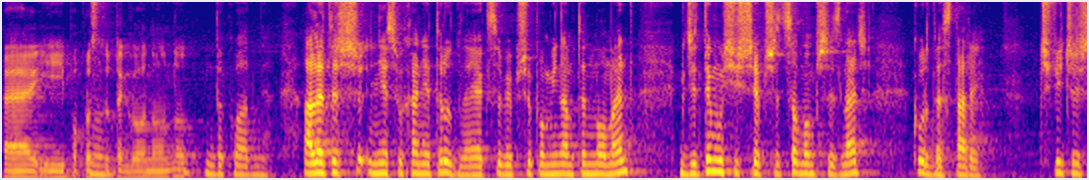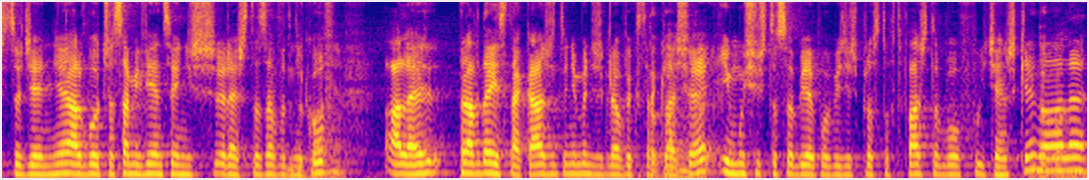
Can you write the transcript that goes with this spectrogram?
e, i po prostu No. tego, no, no Dokładnie. Ale też niesłychanie trudne, jak sobie przypominam ten moment, gdzie ty musisz się przed sobą przyznać, kurde stary, ćwiczysz codziennie albo czasami więcej niż reszta zawodników, dokładnie. Ale prawda jest taka, że ty nie będziesz grał w ekstraklasie tak. i musisz to sobie powiedzieć prosto w twarz, to było w chuj ciężkie, no Dokładnie, ale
